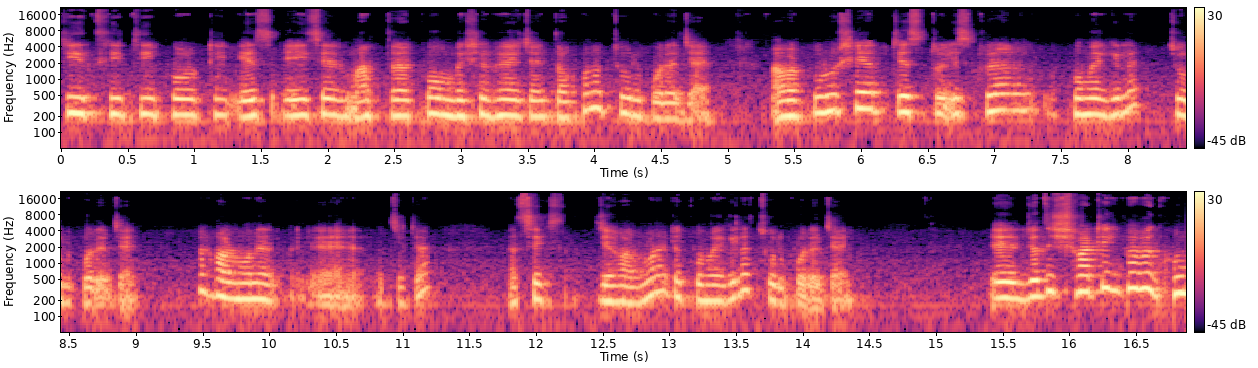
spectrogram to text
T three T four T S H এর মাত্রা কম বেশি হয়ে যায়, তখনও চুল পড়ে যায়। আবার পুরুষের টেস্টোস্টেরন কমে গেলে চুল পড়ে যায়। হরমোনের যেটা সেক্স যে হরমোন, এটা কমে গেলে চুল পড়ে যায়। যদি সঠিকভাবে ঘুম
